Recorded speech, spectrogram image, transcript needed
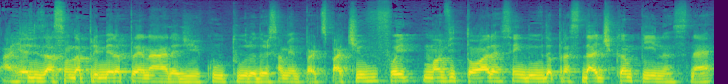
A realização da primeira plenária de cultura do orçamento participativo foi uma vitória, sem dúvida, para a cidade de Campinas. Né?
